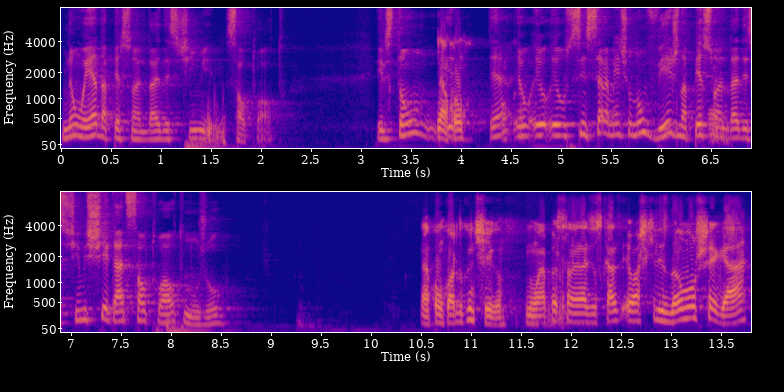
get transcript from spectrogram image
Não é da personalidade desse time salto alto. Eles estão. É, eu, eu, eu, sinceramente, eu não vejo na personalidade desse time chegar de salto alto num jogo. Eu concordo contigo. Não é a personalidade dos caras. Eu acho que eles não vão chegar.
